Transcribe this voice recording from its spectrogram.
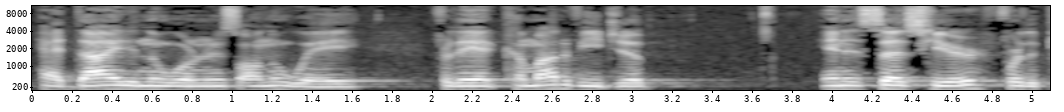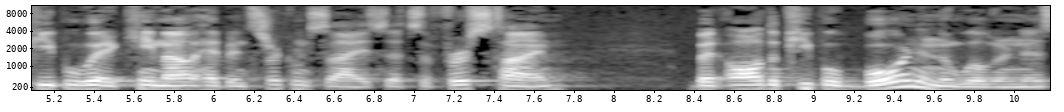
had died in the wilderness on the way, for they had come out of Egypt. And it says here, for the people who had came out had been circumcised. That's the first time. But all the people born in the wilderness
